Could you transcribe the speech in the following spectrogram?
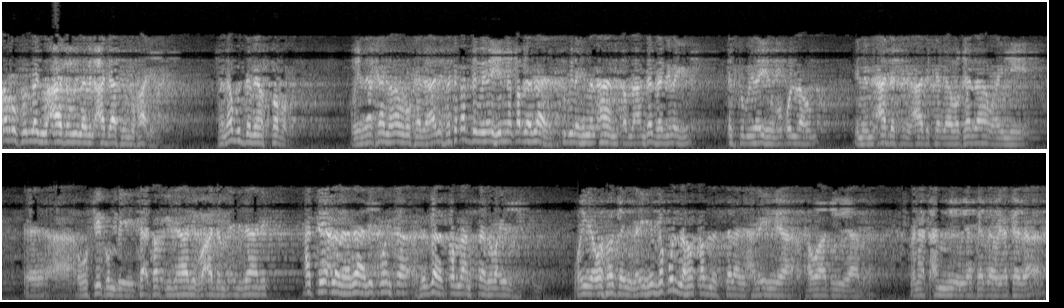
الرسل لن يعادوا إلا بالعادات المخالفة. فلا بد من الصبر. وإذا كان الأمر كذلك فتقدم إليهن قبل ذلك. اكتب إليهن الآن قبل أن تذهب إليهم اكتب إليهم وقل لهم إن من عادة عادة كذا وكذا وإني آه، أوصيكم بترك ذلك وعدم فعل ذلك. حتى يعلم ذلك وأنت في البلد قبل أن تسافر إليه. وإذا وصلت إليهم فقل لهم قبل السلام عليه يا أخواتي يا بنات عمي ويا كذا ويا كذا.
